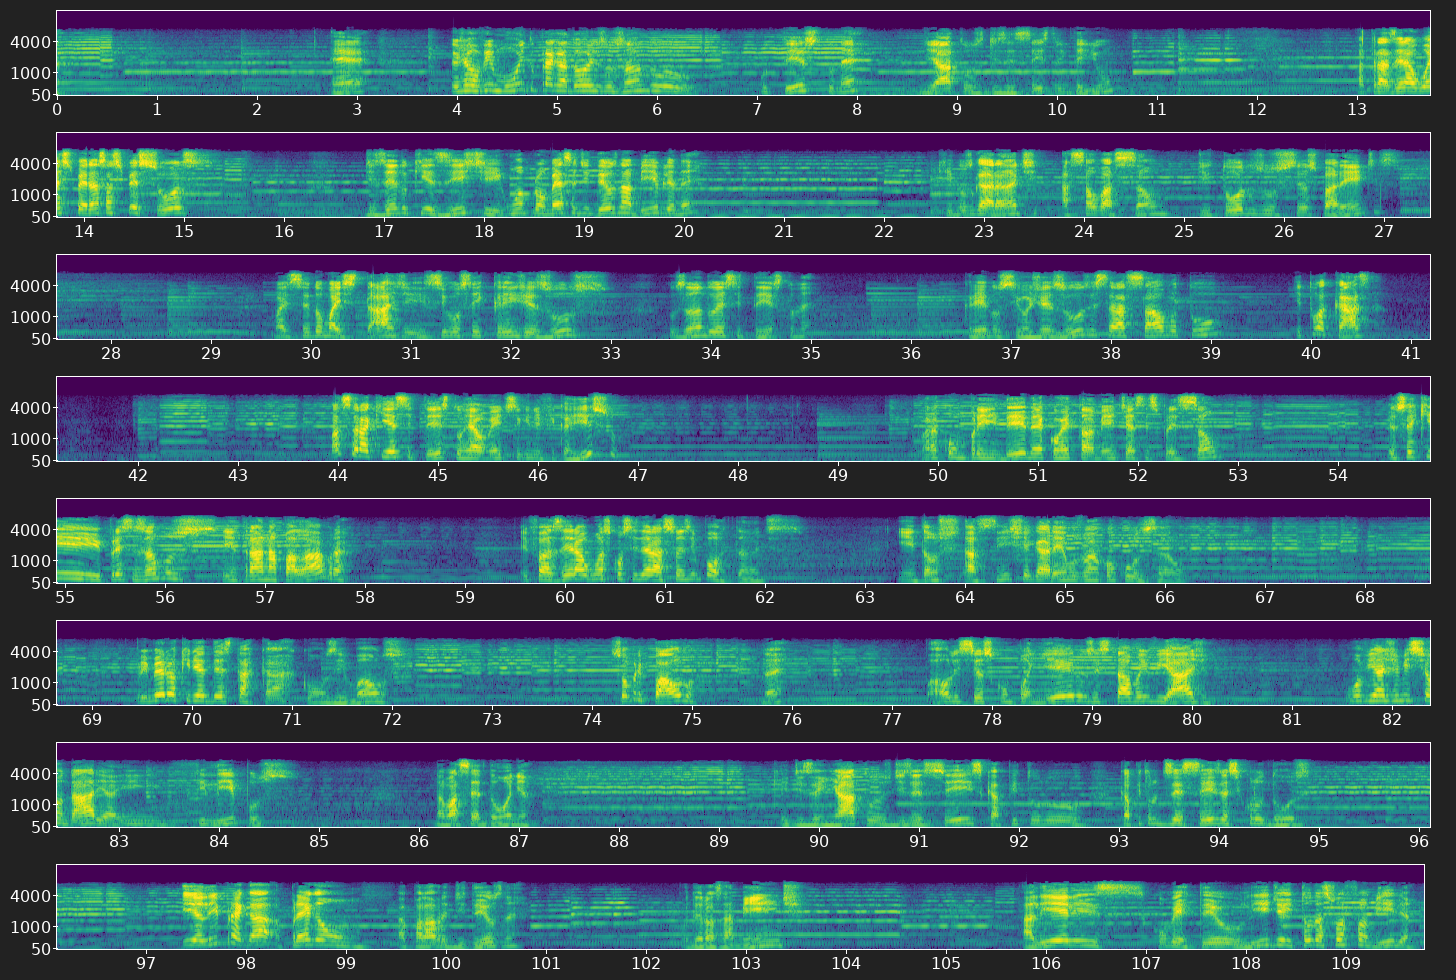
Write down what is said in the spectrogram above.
É. Eu já ouvi muito pregadores usando o texto, né, de Atos 16:31 a trazer alguma esperança às pessoas, dizendo que existe uma promessa de Deus na Bíblia, né? Que nos garante a salvação de todos os seus parentes. Mas cedo ou mais tarde, se você crê em Jesus, usando esse texto, né? Crê no Senhor Jesus e será salvo tu e tua casa. Mas será que esse texto realmente significa isso? Para compreender né, corretamente essa expressão, eu sei que precisamos entrar na palavra e fazer algumas considerações importantes. E então assim chegaremos a uma conclusão. Primeiro eu queria destacar com os irmãos sobre Paulo, né? Paulo e seus companheiros estavam em viagem, uma viagem missionária em Filipos, na Macedônia, que diz em Atos 16, capítulo, capítulo 16, versículo 12. E ali prega, pregam a palavra de Deus, né? Poderosamente Ali eles converteu Lídia e toda a sua família.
